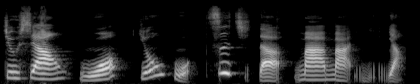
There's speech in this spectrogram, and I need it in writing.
就像我有我自己的妈妈一样。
